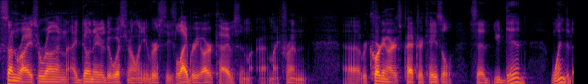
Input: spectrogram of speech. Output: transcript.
sunrise run, I donated to Western Illinois University's library archives, and my, uh, my friend, uh, recording artist Patrick Hazell, said, "You did." When did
